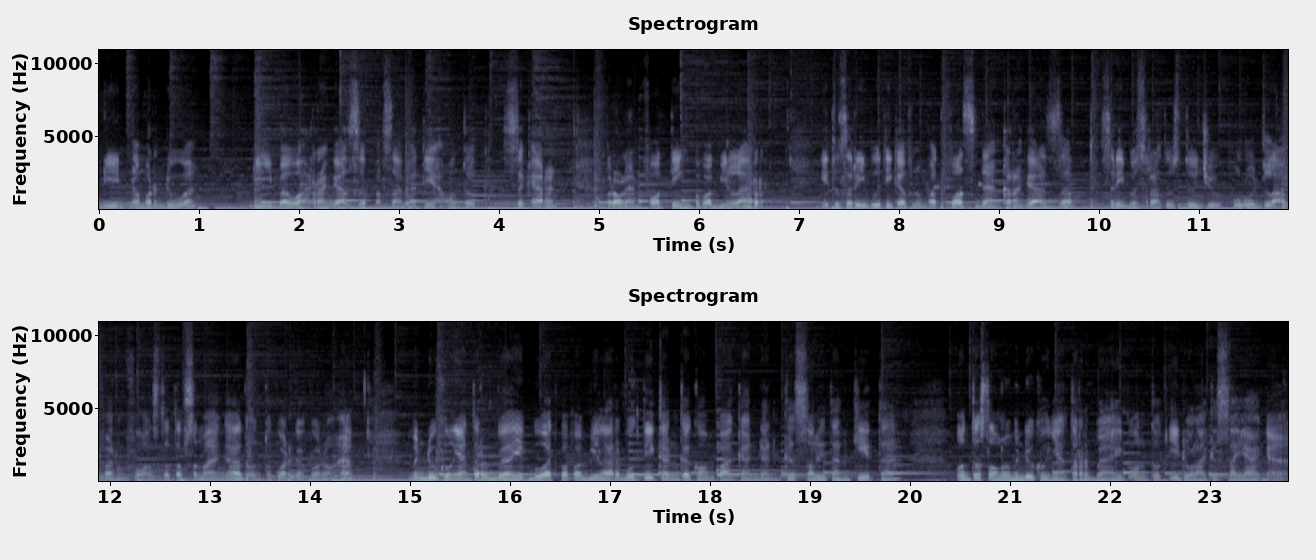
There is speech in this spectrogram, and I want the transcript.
di nomor 2 di bawah Rangga Azab persahabat ya untuk sekarang. Perolehan voting Papa Bilar itu 1034 votes dan Rangga Azab 1178 votes. Tetap semangat untuk warga Konoha mendukung yang terbaik buat Papa Bilar. Buktikan kekompakan dan kesulitan kita untuk selalu mendukung yang terbaik untuk idola kesayangan.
